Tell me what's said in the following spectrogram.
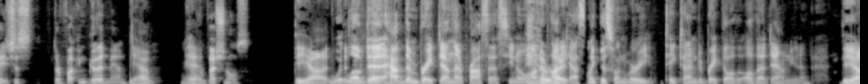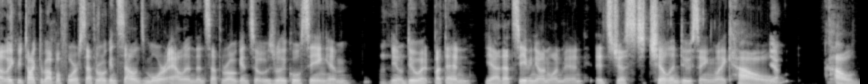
he's just, they're fucking good, man. Yeah, They're professionals. The uh, Would love to have them break down that process, you know, on a Yeah, right. podcast like this one where we take time to break all all that down. You know, the uh, like we talked about before, Seth Rogen sounds more Alan than Seth Rogen, so it was really cool seeing him, you know, Mhm. do it. But then, yeah, that Steven Yeun one, man, it's just chill inducing, like how Yep. how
